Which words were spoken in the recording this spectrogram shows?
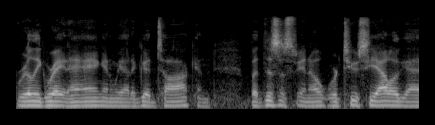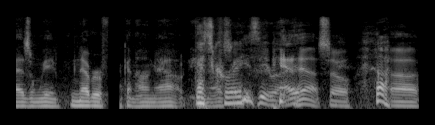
really great hang, and we had a good talk. And but this is you know we're two Seattle guys, and we've never fucking hung out. That's know? crazy, so, right? Yeah. So uh,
